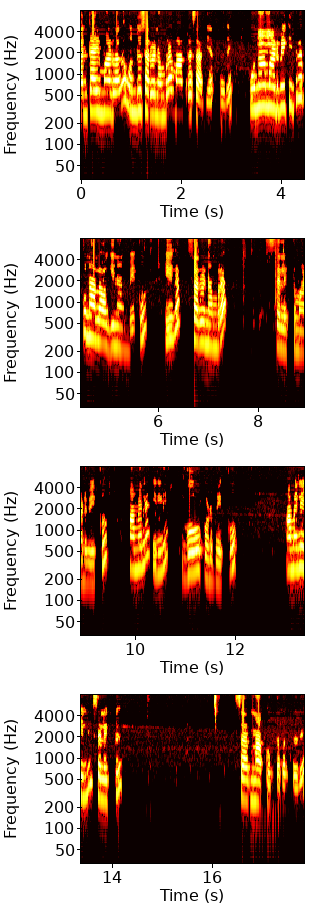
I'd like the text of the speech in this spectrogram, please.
ಒನ್ ಟೈಮ್ ಮಾಡುವಾಗ ಒಂದು ಸರ್ವೆ ನಂಬರ್ ಮಾತ್ರ ಸಾಧ್ಯ ಆಗ್ತದೆ. ಪುನಃ ಮಾಡಬೇಕಿದ್ರೆ ಪುನಃ ಲಾಗಿನ್ ಆಗಬೇಕು. ಈಗ ಸರ್ವೆ ನಂಬರ್ ಸೆಲೆಕ್ಟ್ ಮಾಡಬೇಕು. ಆಮೇಲೆ ಇಲ್ಲಿ ಗೋ ಕೊಡಬೇಕು. ಆಮೇಲೆ ಇಲ್ಲಿ ಸೆಲೆಕ್ಟ್ ಸರ್ನಾಕ್ ಅಂತ ಬರ್ತದೆ.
